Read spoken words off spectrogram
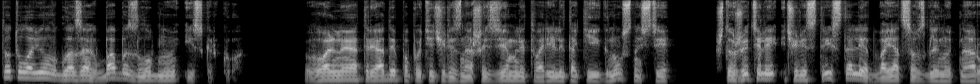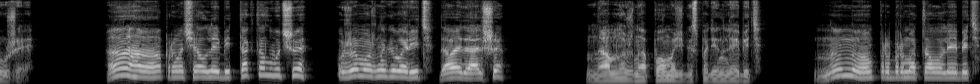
Тот уловил в глазах бабы злобную искорку. Вольные отряды по пути через наши земли творили такие гнусности, что жители и через триста лет боятся взглянуть на оружие. «Ага», — промычал лебедь, — «так-то лучше. Уже можно говорить. Давай дальше». «Нам нужна помощь, господин лебедь». «Ну-ну», — пробормотал лебедь.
